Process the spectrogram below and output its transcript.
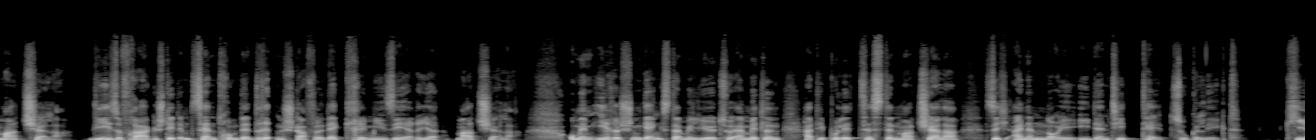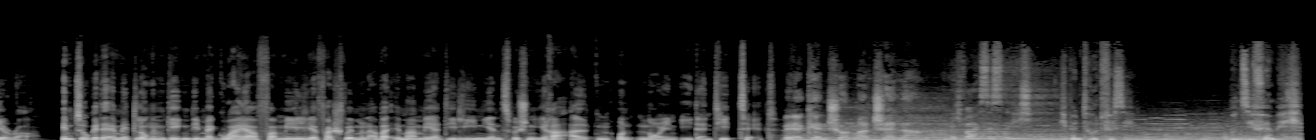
Marcella? Diese Frage steht im Zentrum der dritten Staffel der Krimiserie Marcella. Um im irischen Gangstermilieu zu ermitteln, hat die Polizistin Marcella sich eine neue Identität zugelegt. Kira. Im Zuge der Ermittlungen gegen die Maguire-Familie verschwimmen aber immer mehr die Linien zwischen ihrer alten und neuen Identität. Wer kennt schon Marcella? Ich weiß es nicht. Ich bin tot für sie. Und sie für mich.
